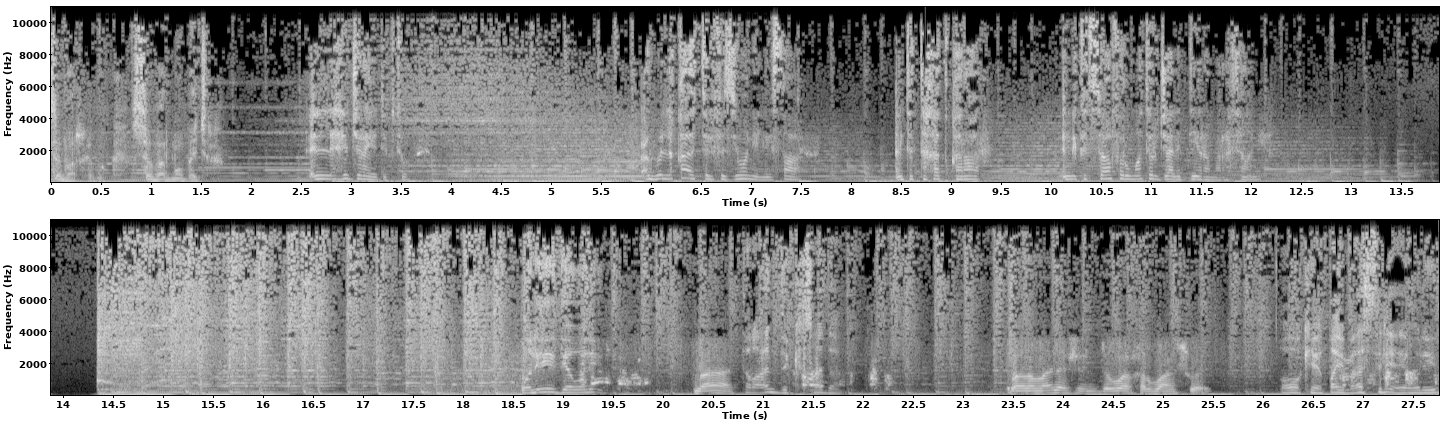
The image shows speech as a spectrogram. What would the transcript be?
سفر يا أبوك سفر مو بهجرة. الا هجرة يا دكتور. واللقاء التلفزيوني اللي صار. أنت اتخذت قرار أنك تسافر وما ترجع للديرة مرة ثانية. وليد يا وليد. معاك ترى عندك صدى. والله معلش الجوال خربان شوي. okay طيب على السريع يا وليد.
